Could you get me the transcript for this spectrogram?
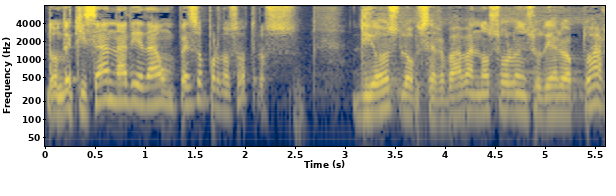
donde quizá nadie da un peso por nosotros. Dios lo observaba no solo en su diario actuar,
